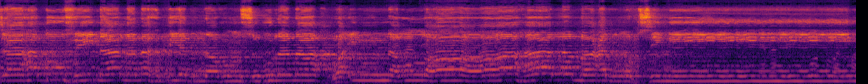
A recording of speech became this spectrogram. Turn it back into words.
جاهدوا فينا لنهدينهم سبلنا وإن الله لمع المحسنين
